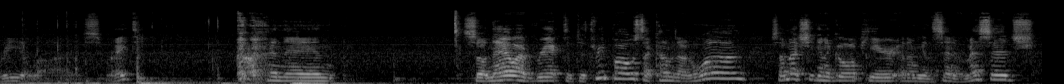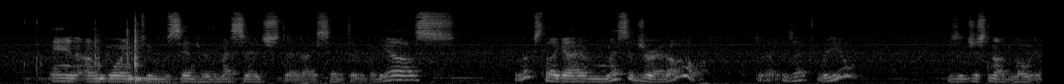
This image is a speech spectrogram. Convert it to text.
realize, right? and then, so now I've reacted to three posts. I commented on one. So I'm actually going to go up here and I'm going to send her a message. And I'm going to send her the message that I sent to everybody else. It looks like I haven't messaged her at all. I, is that real? Is it just not loading?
